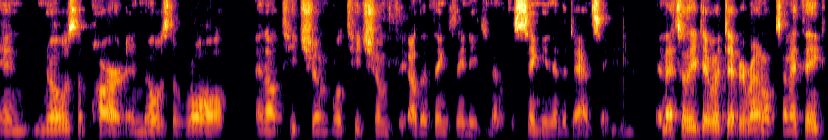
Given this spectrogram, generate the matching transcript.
and knows the part and knows the role, and I'll teach them, we'll teach them the other things they need to know, the singing and the dancing. Mhm. And that's what they did with Debbie Reynolds. And I think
